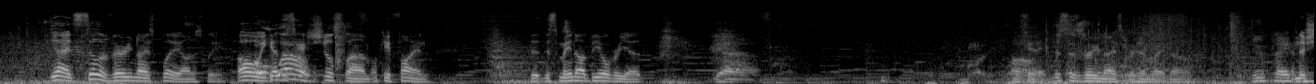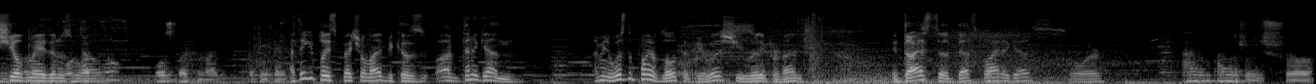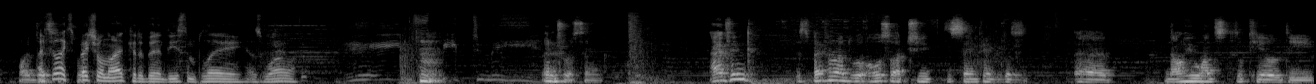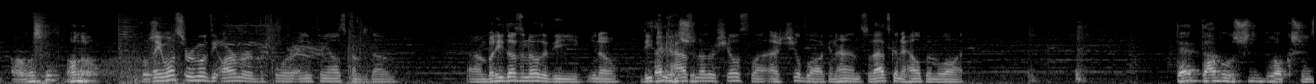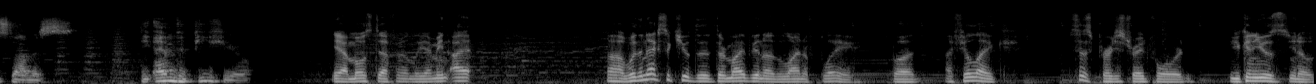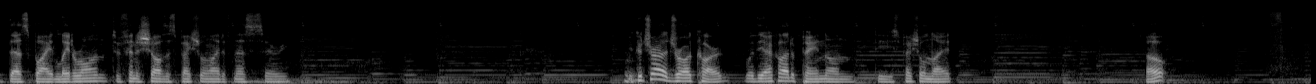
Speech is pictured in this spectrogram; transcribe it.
Yeah, it's still a very nice play, honestly. Oh, he Oh, gets wow. shield slam. Okay, fine. Th- this may not be over yet. Yeah. Okay, this is very nice for him right now. Do you play And the Shield Maiden as well. Spectral Knight? What do you think? I think he plays Spectral Knight because, uh, then again, I mean, what's the point of Loatheb here? What does she really prevent? It dies to Death Bite, I guess, or I'm, I'm not really sure. I feel like. Spectral Knight could have been a decent play as well. Hmm. Interesting. I think Spectral Knight will also achieve the same thing because uh, now he wants to kill the armor smith. Oh no, because He wants to remove the armor before anything else comes down, um, but he doesn't know that the you know D2 Second has shi- another shield uh, shield block in hand, so that's going to help him a lot. that double shield block shield slam is the MVP here. Yeah, most definitely. I mean, I uh, with an execute, th- there might be another line of play, but I feel like this is pretty straightforward. You can use, you know, Death's Bite later on to finish off the Spectral Knight if necessary. You could try to draw a card with the Acolyte of Pain on the Spectral Knight. Oh.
